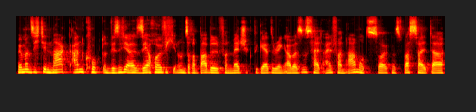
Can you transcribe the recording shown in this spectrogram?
wenn man sich den Markt anguckt, und wir sind ja sehr häufig in unserer Bubble von Magic the Gathering, aber es ist halt einfach ein Armutszeugnis, was halt da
